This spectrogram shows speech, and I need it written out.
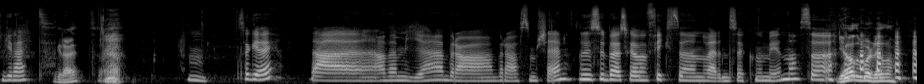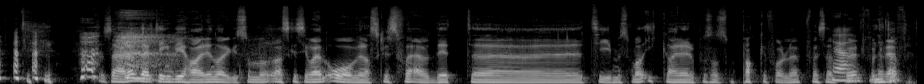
greit. greit. Ja. Mm. Så gøy. Det er, ja, det er mye bra, bra, som skjer. Så hvis vi bare skal fikse den verdensøkonomien, da, så Ja, det var det, da. så er det en del ting vi har i Norge som hva skal jeg si, var en overraskelse for audit-teamet, uh, som man ikke har på sånn som pakkeforløp, f.eks. For, ja. for kreft.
